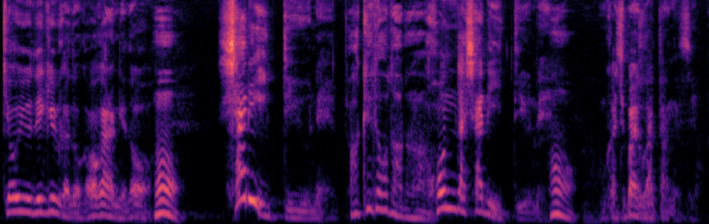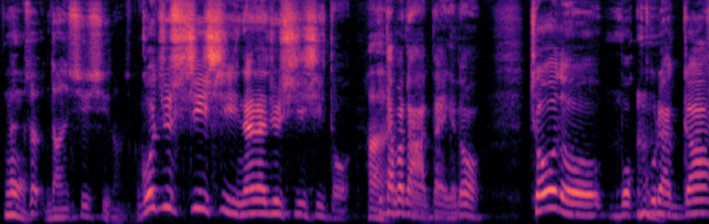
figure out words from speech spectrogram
共有できるかどうかわからんけどう。ほシャリーっていうねうあ聞いたことあるな。ホンダシャリーっていうねほ昔バイク買ったんですよ。うほう。それ何 cc なんですか？50cc70cc とはい。2パターンあったんやけど、ちょうど僕らが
